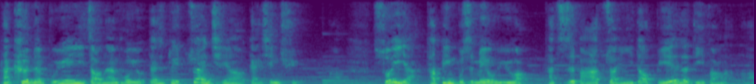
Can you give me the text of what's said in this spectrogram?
她可能不愿意找男朋友，但是对赚钱啊感兴趣啊。所以啊，她并不是没有欲望，她只是把它转移到别的地方了啊。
